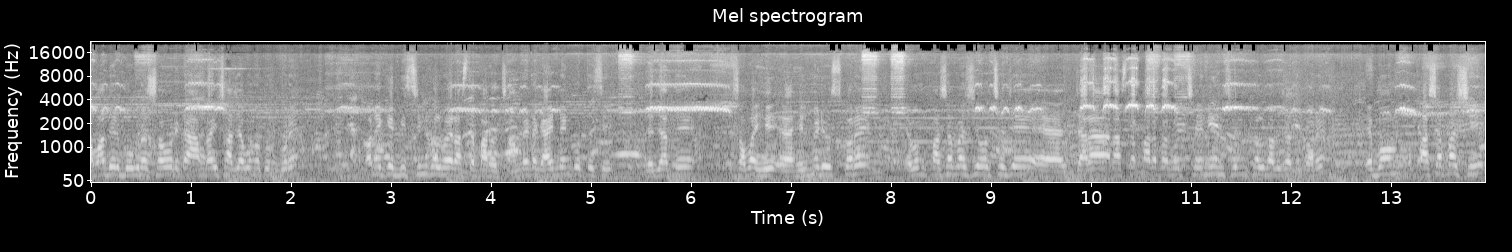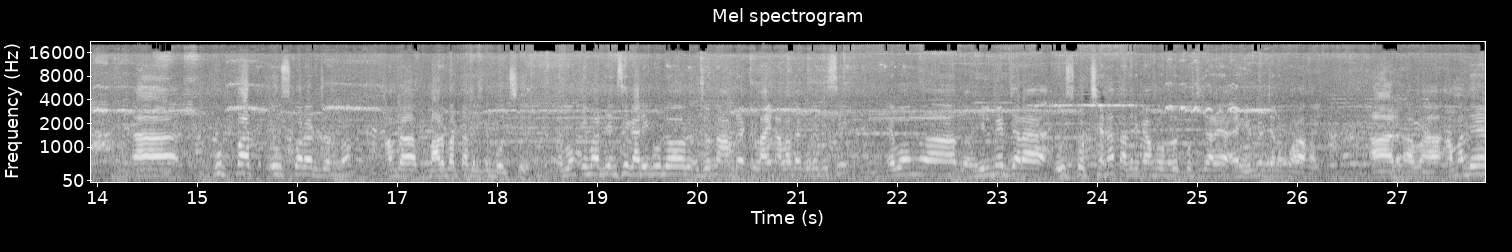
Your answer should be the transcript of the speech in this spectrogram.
আমাদের বগুড়া শহর, এটা আমরাই সাজাবো নতুন করে। অনেকে বিশৃঙ্খলভাবে রাস্তা পার হচ্ছে। আমরা এটা গাইডলাইন করতেছি যে যাতে সবাই হেলমেট ইউজ করে এবং পাশাপাশি হচ্ছে যে যারা রাস্তা পারাপার হচ্ছে, নিয়ম শৃঙ্খলভাবে যাতে করে। এবং পাশাপাশি ফুটপাথ ইউজ করার জন্য আমরা বারবার তাদেরকে বলছি। এবং এমার্জেন্সি গাড়িগুলোর জন্য আমরা একটা লাইন আলাদা করে দিছি। এবং হেলমেট যারা ইউজ করছে না, তাদেরকে আমরা অনুরোধ করছি যারা হেলমেট যেন পরা হয়। আর আমাদের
